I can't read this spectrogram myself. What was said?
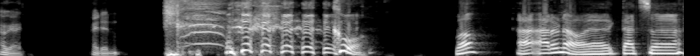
Okay. I didn't. Cool. Well I, I don't know. Uh, that's uh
